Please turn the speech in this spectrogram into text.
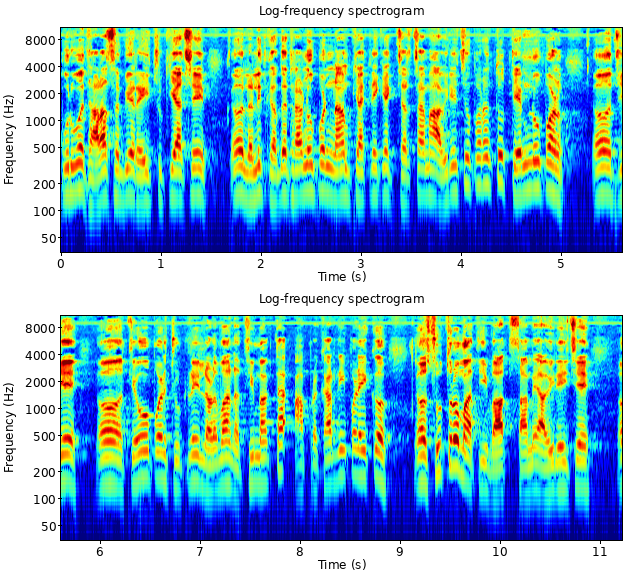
પૂર્વ ધારાસભ્ય રહી ચૂક્યા છે. લલિત કગથરાનું પણ નામ ક્યાંક ને ક્યાંક ચર્ચામાં આવી રહ્યું છે. પરંતુ તેમનું પણ જે તેઓ પણ ચૂંટણી લડવા નથી માંગતા આ પ્રકારની પણ એક સૂત્રોમાંથી વાત સામે આવી રહી છે. અ,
